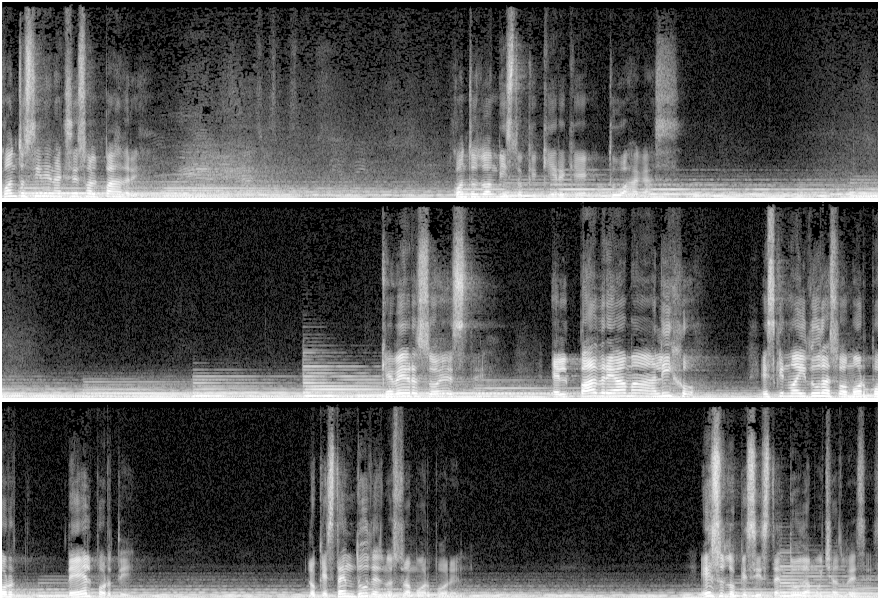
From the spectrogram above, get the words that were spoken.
¿Cuántos tienen acceso al Padre? ¿Cuántos lo han visto que quiere que tú hagas? ¿Qué verso este? El Padre ama al Hijo. Es que no hay duda su amor de Él por ti. Lo que está en duda es nuestro amor por Él. Eso es lo que sí está en duda muchas veces.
